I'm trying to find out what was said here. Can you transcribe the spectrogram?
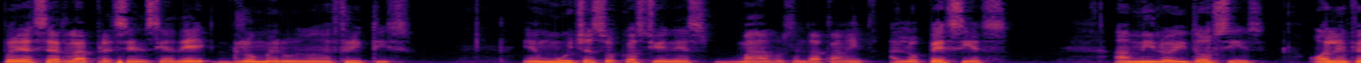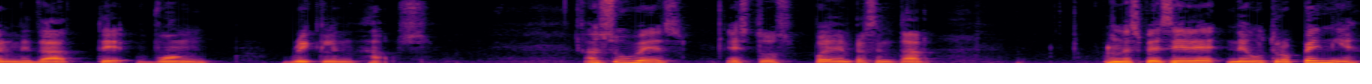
puede ser la presencia de glomerulonefritis, en muchas ocasiones van a presentar también alopecias, amiloidosis o la enfermedad de von Recklinghausen. A su vez, estos pueden presentar una especie de neutropenia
